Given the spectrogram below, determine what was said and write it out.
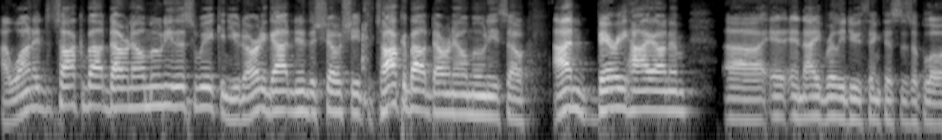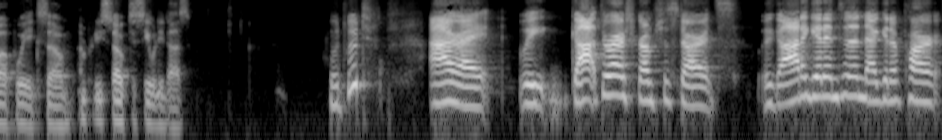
I wanted to talk about Darnell Mooney this week, and you'd already gotten into the show sheet to talk about Darnell Mooney. So I'm very high on him. Uh, and, and, I really do think this is a blow up week. So I'm pretty stoked to see what he does. Woot woot. All right. We got through our scrumptious starts. We got to get into the negative part.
